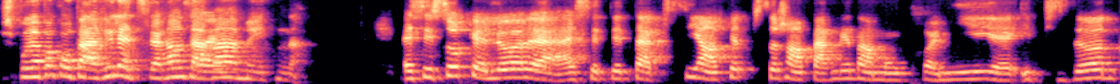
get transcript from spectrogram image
je pourrais pas comparer la différence avant à maintenant. C'est sûr que là, à cette étape-ci, en fait, puis ça, j'en parlais dans mon premier euh, épisode,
